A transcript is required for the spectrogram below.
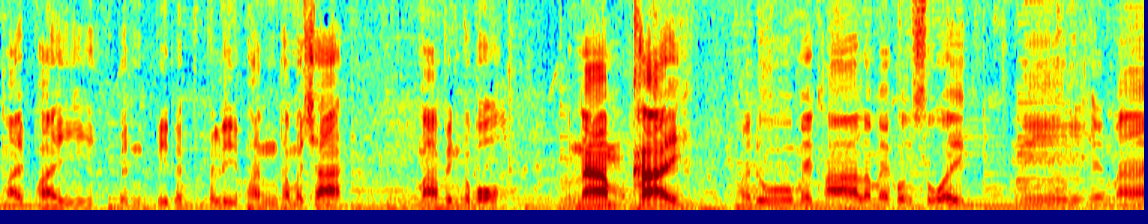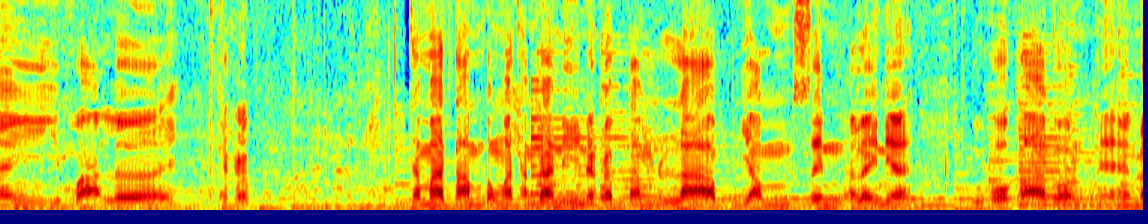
ไม้ไผ่เป็นผลิตผลิตภัณฑ์ธรรมชาติ มาเป็นกระบอก น้ำขาย มาดูแม่ค้าและแม่คนสวย นี่เห็นไหมยิ้มหวานเลยนะครับถ้ามาตำต้องมาทางด้านนี้นะครับตำลาบยำเส้นอะไรเนี่ย ดูพ่อค้าก่อนเห็นไหม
